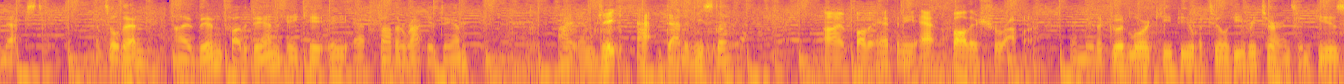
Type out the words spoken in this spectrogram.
next. Until then, I've been Father Dan, aka at Father Rocket Dan. I am Jake at Dadanista. I'm Father Anthony at Father Sharapa. and may the good Lord keep you until he returns in his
